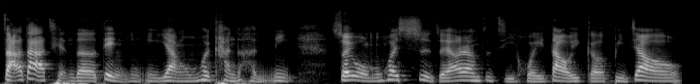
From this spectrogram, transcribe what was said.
砸大钱的电影一样，我们会看得很腻，所以我们会试着要让自己回到一个比较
